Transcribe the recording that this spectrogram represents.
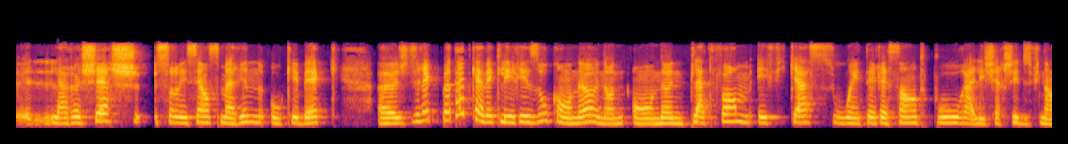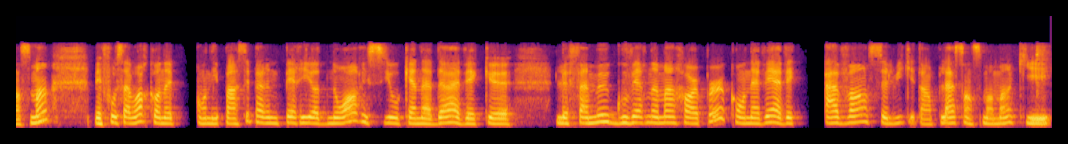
la recherche sur les sciences marines au Québec, euh, je dirais que peut-être qu'avec les réseaux qu'on a, on, a une plateforme efficace ou intéressante pour aller chercher du financement. Mais il faut savoir qu'on on est passé par une période noire ici au Canada avec le fameux gouvernement Harper qu'on avait avec avant celui qui est en place en ce moment, qui est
